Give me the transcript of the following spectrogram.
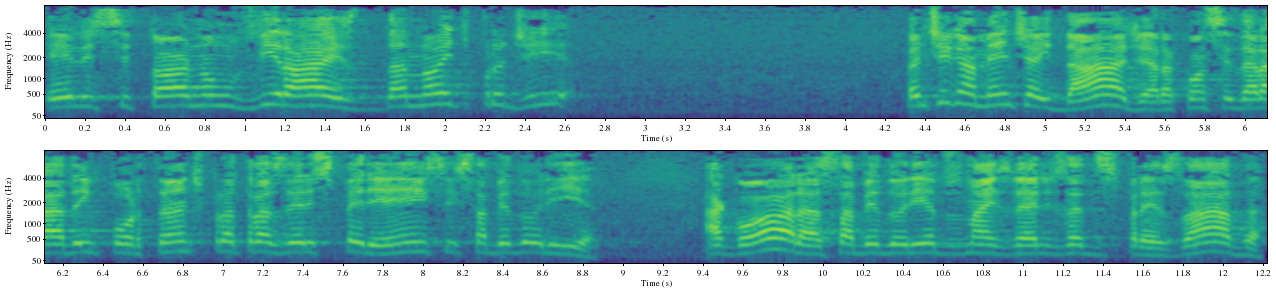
eles se tornam virais da noite para o dia. Antigamente a idade era considerada importante para trazer experiência e sabedoria. Agora a sabedoria dos mais velhos é desprezada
